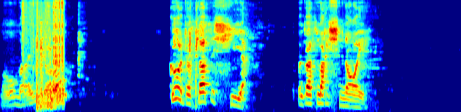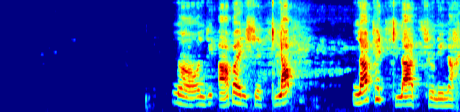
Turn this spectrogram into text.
Oh mein Gott. Gut, das lasse ich hier. Und was mache ich neu? Na, und wie arbeite ich jetzt? Lap Lapis Lazuli nach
